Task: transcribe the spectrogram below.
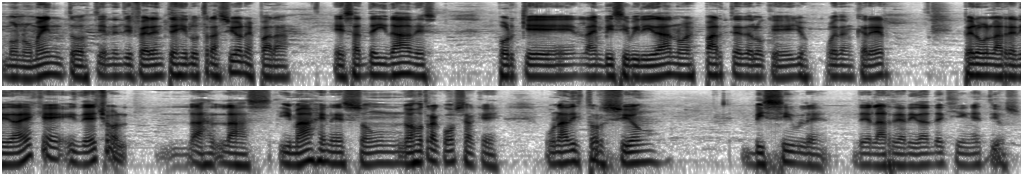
monumentos, tienen diferentes ilustraciones para esas deidades, porque la invisibilidad no es parte de lo que ellos puedan creer. Pero la realidad es que, y de hecho, las, las imágenes son, no es otra cosa que una distorsión visible de la realidad de quién es Dios.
